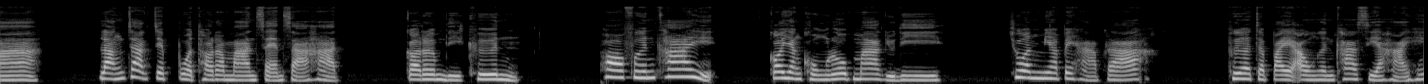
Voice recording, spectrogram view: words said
มา หลังจากเจ็บปวดทรมานแสนสาหัส ก็เริ่มดีขึ้น พอฟื้นไข้ ก็ยังคงโรคมากอยู่ดี ชวนเมียไปหาพระ เพื่อจะไปเอาเงินค่าเสียหายให้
